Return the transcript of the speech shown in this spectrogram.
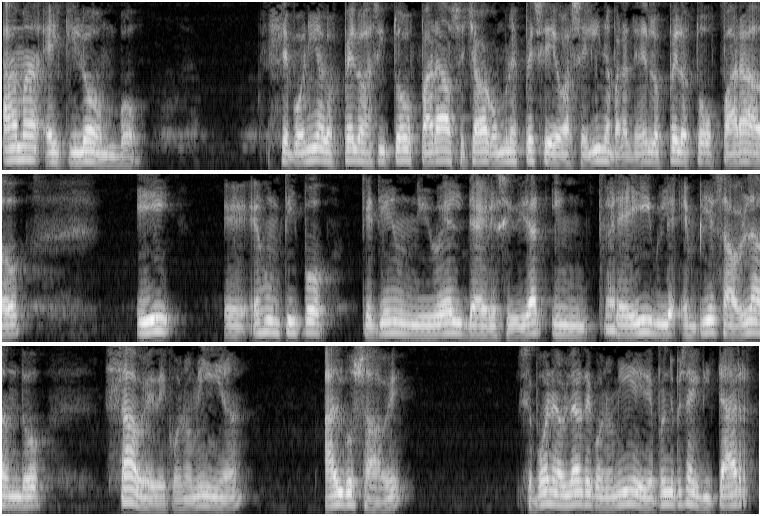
ama el quilombo, se ponía los pelos así todos parados, se echaba como una especie de vaselina para tener los pelos todos parados. Y eh, es un tipo que tiene un nivel de agresividad increíble, empieza hablando, sabe de economía, algo sabe, se pone a hablar de economía y de pronto empieza a gritar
